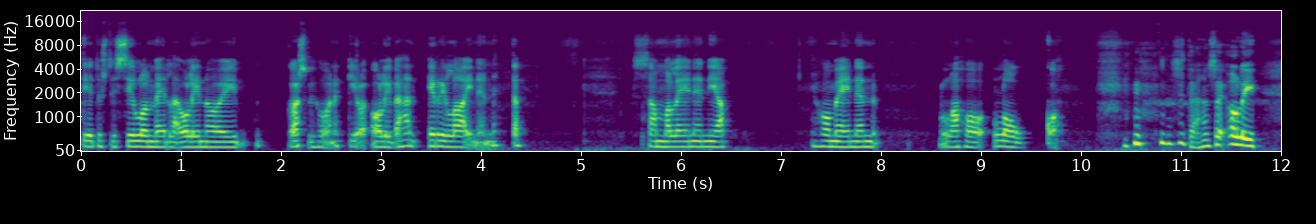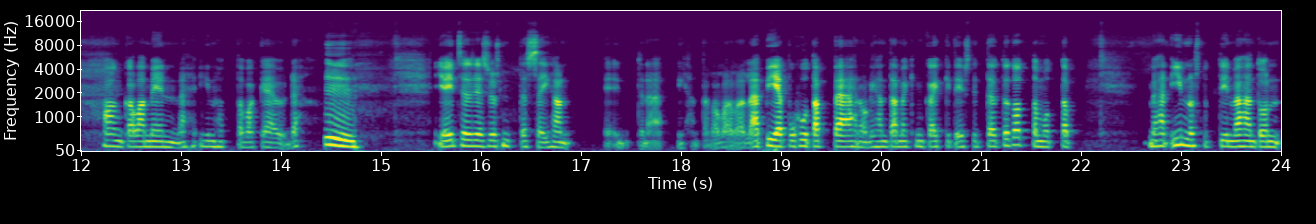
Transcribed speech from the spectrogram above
Tietysti silloin meillä oli noin kasvihuonekin oli vähän erilainen, että sammaleinen ja homeinen laho loukko. Sitähän se oli. Hankala mennä, inhottava käydä. Mm. Ja itse asiassa, jos nyt tässä ihan ei nyt enää ihan tällä lailla läpi ja puhuta päähän, olihan tämäkin kaikki tietysti täyttä totta, mutta mehän innostuttiin vähän tuon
